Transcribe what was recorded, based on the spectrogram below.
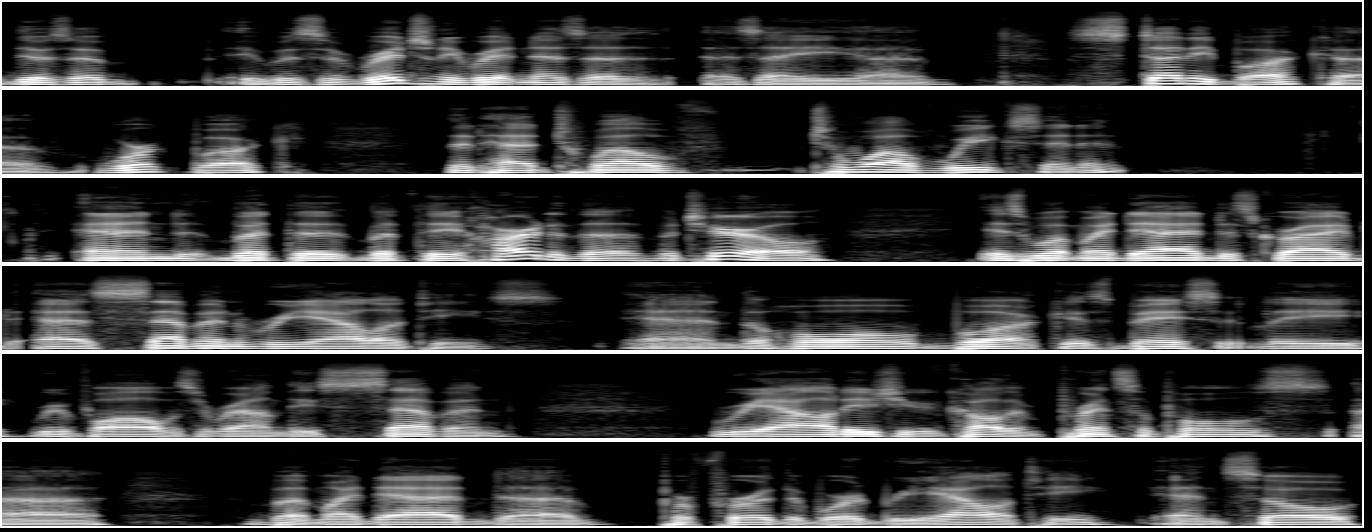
there's a it was originally written as a as a uh, study book, a workbook that had 12, 12 weeks in it. And but the but the heart of the material is what my dad described as seven realities. And the whole book is basically revolves around these seven realities. You could call them principles, uh, but my dad uh, preferred the word reality. And so,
